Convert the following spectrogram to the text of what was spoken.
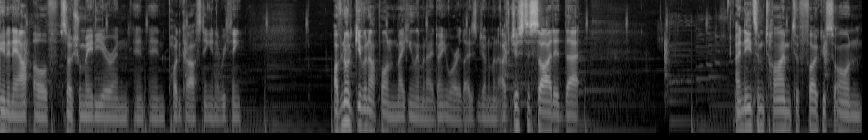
in and out of social media and, and, and podcasting and everything. I've not given up on making lemonade, don't you worry, ladies and gentlemen. I've just decided that I need some time to focus on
